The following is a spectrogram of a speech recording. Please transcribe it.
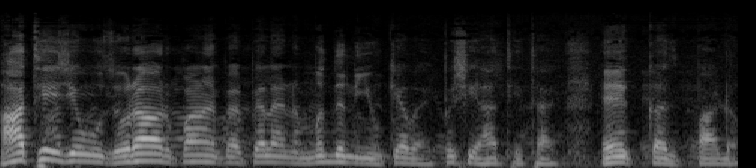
હાથી જેવું જોરાવર પણ પેલા એને મદનિયું કહેવાય. પછી હાથી થાય. એક જ પાડો.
